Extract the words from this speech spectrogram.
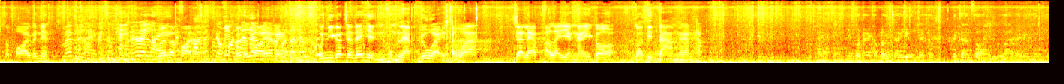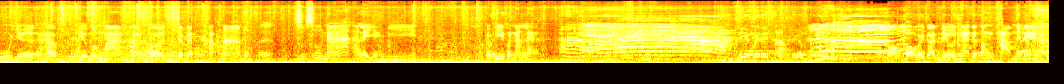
สปอยปะเนี่ย ไม่เป็นไรไม่เป็นไรไม่สปอยเดี๋ยวคอนจะเริ่มไม่สปอยเดี๋ยวคอนจะเริ่มวันนี้ก็จะได้เห็นผมแรปด้วย แต่ว่าจะแรปอะไรยังไงก็รอติดตามแล้วกันครับ ครับ เยอะมากๆครับเขาจะแบบทักมาแบบเออสู้ๆนะอะไรอย่างนี้ ก็พี่คนนั้นแหละ อ่าที่ยังไม่ได้ถามเลยครับพูดบอกบอกไว้ก่อนเดี๋ยวน่าจะต้องถามแน่ๆครับ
